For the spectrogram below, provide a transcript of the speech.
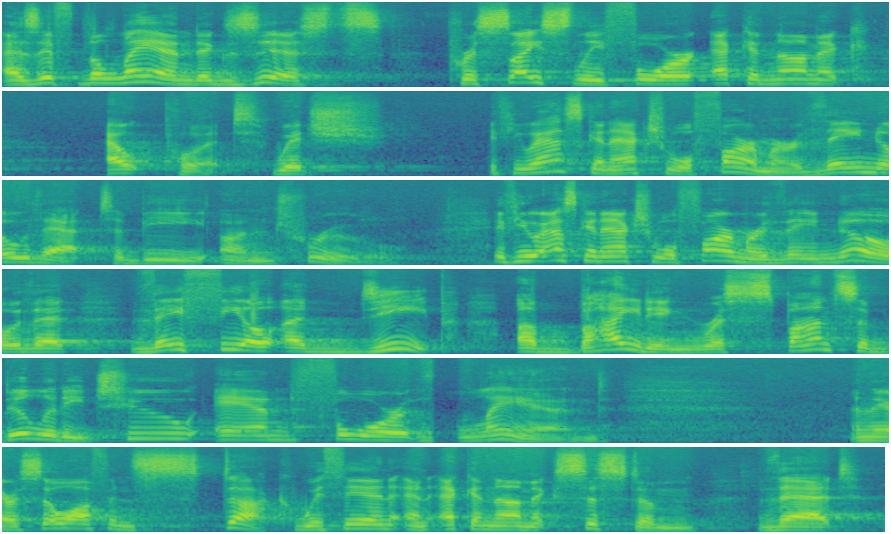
as if the land exists precisely for economic output, which, if you ask an actual farmer, they know that to be untrue. If you ask an actual farmer, they know that they feel a deep, abiding responsibility to and for the land. And they are so often stuck within an economic system that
